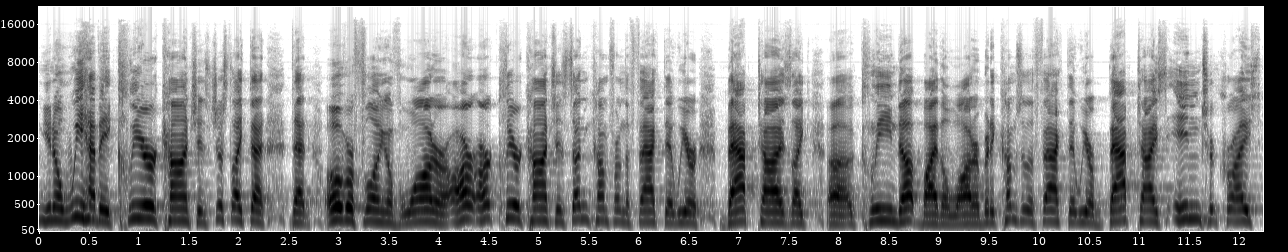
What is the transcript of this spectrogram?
you know we have a clear conscience just like that, that overflowing of water. Our, our clear conscience doesn't come from the fact that we are baptized like uh, cleaned up by the water but it comes from the fact that we are baptized into christ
